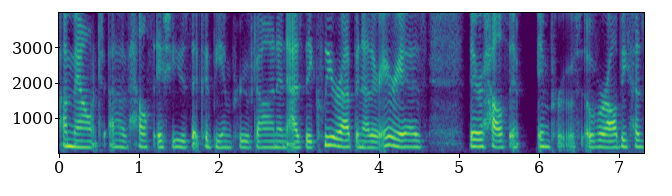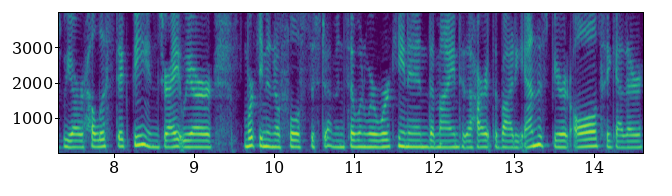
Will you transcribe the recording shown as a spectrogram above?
amount of health issues that could be improved on. And as they clear up in other areas, their health improves overall because we are holistic beings, right? We are working in a full system. And so when we're working in the mind, the heart, the body, and the spirit all together,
